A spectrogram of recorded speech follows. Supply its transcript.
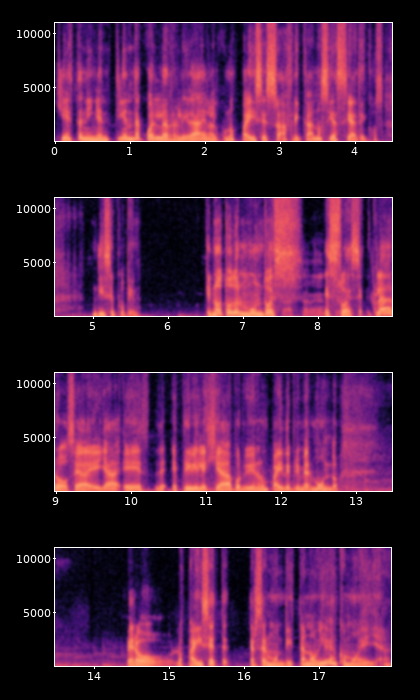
que esta niña entienda cuál es la realidad en algunos países africanos y asiáticos, dice Putin. Que no todo el mundo es, es Suecia. Claro, o sea, ella es, privilegiada por vivir en un país de primer mundo. Pero los países te- tercermundistas no viven como ella.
